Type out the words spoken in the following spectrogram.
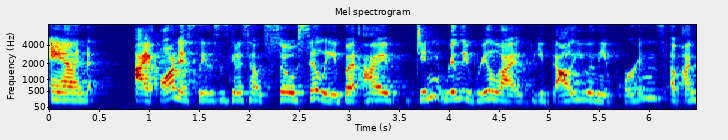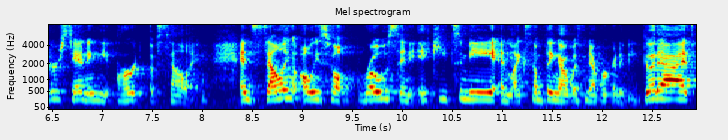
And I honestly, this is gonna sound so silly, but I didn't really realize the value and the importance of understanding the art of selling. And selling always felt gross and icky to me and like something I was never gonna be good at.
